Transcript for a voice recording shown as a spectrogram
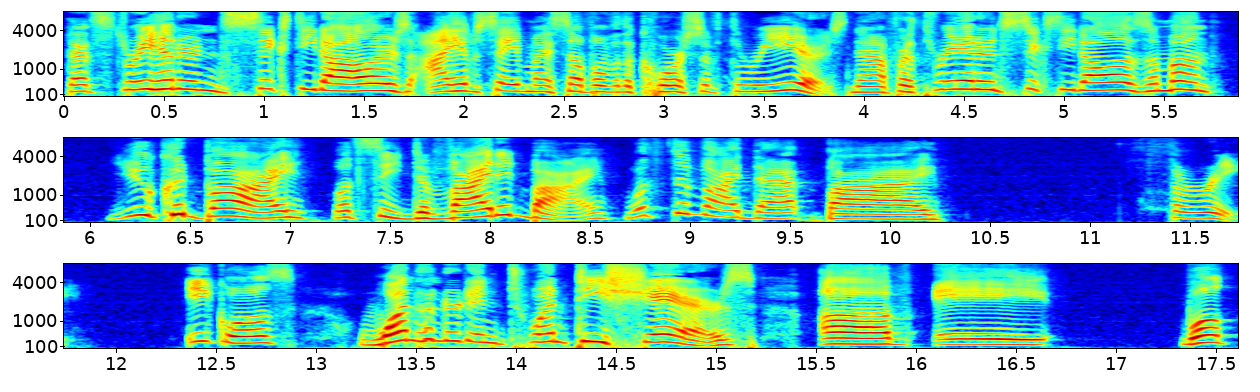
That's $360 I have saved myself over the course of three years. Now, for $360 a month, you could buy, let's see, divided by, let's divide that by three, equals 120 shares of a, well,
